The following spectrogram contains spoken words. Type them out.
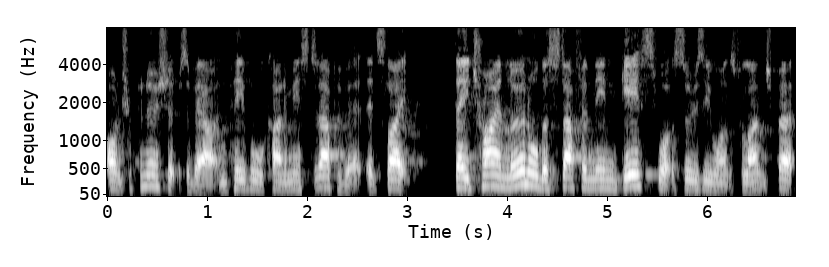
entrepreneurship's about, and people kind of messed it up a bit. It's like they try and learn all this stuff and then guess what Susie wants for lunch, but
